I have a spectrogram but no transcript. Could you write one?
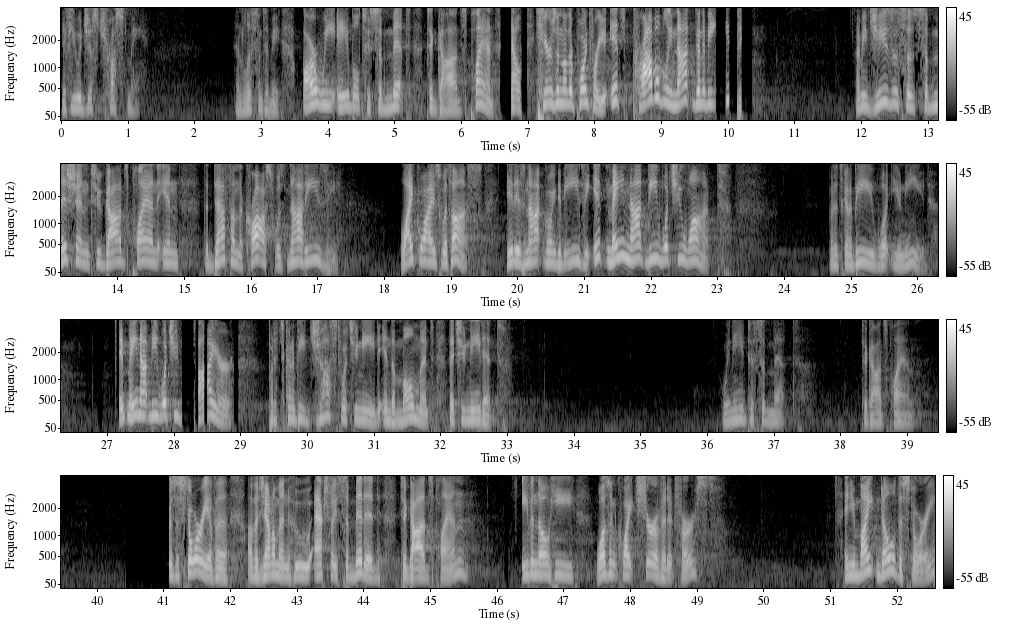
if you would just trust me and listen to me. Are we able to submit to God's plan? Now, here's another point for you it's probably not going to be easy. I mean, Jesus' submission to God's plan in the death on the cross was not easy. Likewise, with us, it is not going to be easy. It may not be what you want, but it's going to be what you need. It may not be what you desire, but it's going to be just what you need in the moment that you need it. We need to submit to God's plan. There's a story of a, of a gentleman who actually submitted to God's plan, even though he wasn't quite sure of it at first. And you might know the story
